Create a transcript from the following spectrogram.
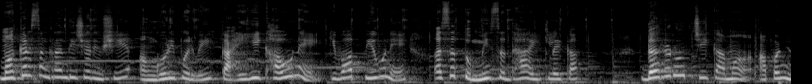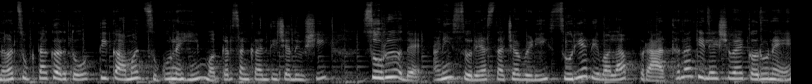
मकर संक्रांतीच्या दिवशी आंघोळीपूर्वी काहीही खाऊ नये किंवा पिऊ नये असं तुम्ही सुद्धा ऐकलंय का? दररोज जी कामं आपण न चुकता करतो ती कामं चुकूनही मकर संक्रांतीच्या दिवशी सूर्योदय आणि सूर्यास्ताच्या वेळी सूर्यदेवाला प्रार्थना केल्याशिवाय करू नये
